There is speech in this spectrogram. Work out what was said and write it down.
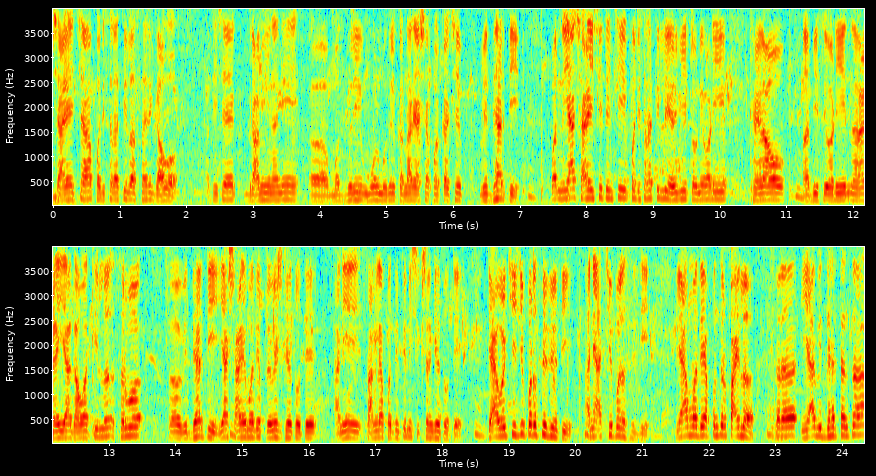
शाळेच्या परिसरातील असणारी गावं अतिशय ग्रामीण आणि मजदुरी मोलमजुरी करणारे अशा प्रकारचे विद्यार्थी. पण या शाळेशी त्यांची परिसरातील येळवी टोनेवाडी खैराव बिसेवाडी नराळे या गावातील सर्व विद्यार्थी या शाळेमध्ये प्रवेश घेत होते आणि चांगल्या पद्धतीने शिक्षण घेत होते. त्यावेळची जी परिस्थिती होती आणि आजची परिस्थिती यामध्ये आपण जर पाहिलं तर या विद्यार्थ्यांचा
